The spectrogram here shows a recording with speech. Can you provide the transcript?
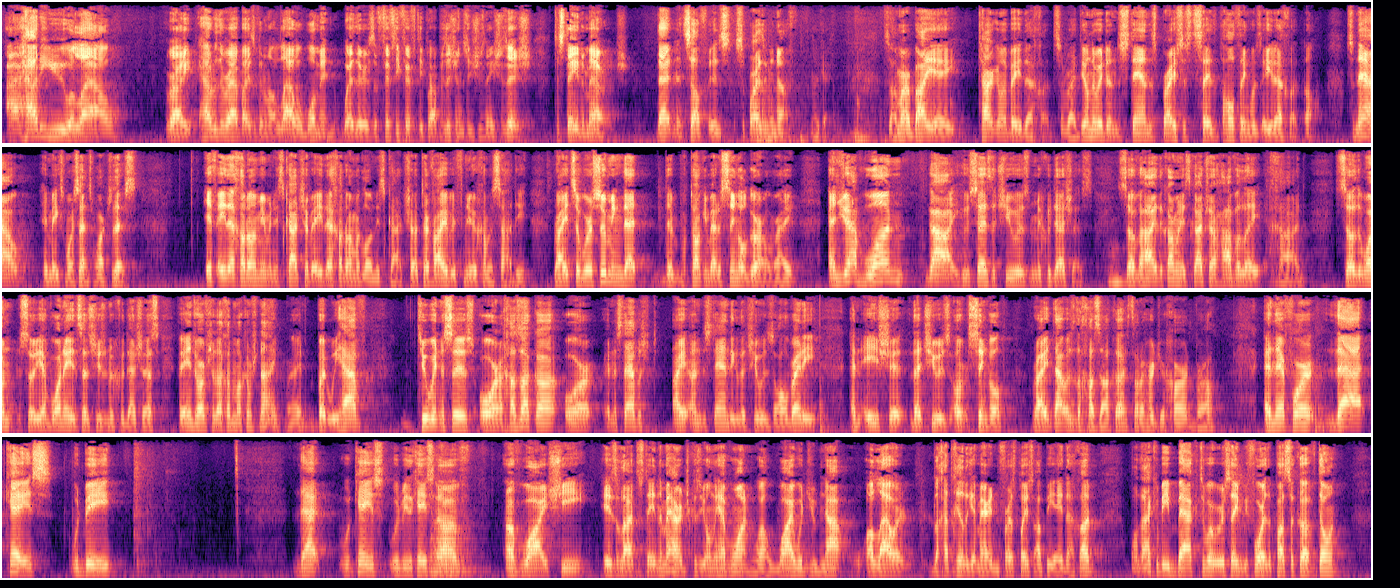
uh, how do you allow, right? How do the rabbis going to allow a woman where there's a 50-50 proposition, so she's an Ish, to stay in a marriage. That in itself is surprising enough. Okay. So Amar Abaye, Targum Abayid Echad. So right, the only way to understand this price is to say that the whole thing was Eid Echad. Oh. So now, it makes more sense. Watch this. If Eid Echad Omir Niskacha, Eid Echad Omir Lo Niskacha, Tarvai Bifnir Kamasadi, right? So we're assuming that they're talking about a single girl, right? And you have one guy who says that she was Mikudeshes. So Vahai the Karma Niskacha, Havale Chad. So the one, so you have one A that says she's mikudeshes, right? But we have two witnesses or a chazaka or an established understanding that she was already an Aisha, that she was uh, single, right? That was the chazaka. I thought I heard your card, bro. And therefore, that case would be, that case would be the case of, of why she is allowed to stay in the marriage because you only have one. Well, why would you not allow her to get married in the first place? Well, that could be back to what we were saying before, the pasuk of don't,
